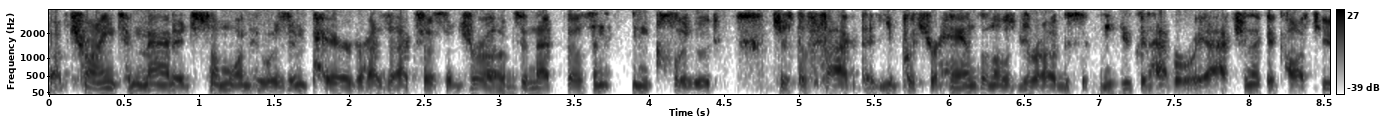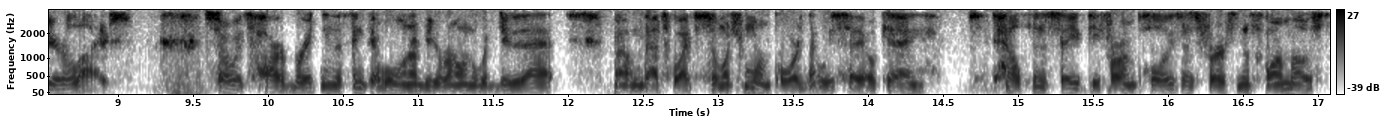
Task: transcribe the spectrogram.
of trying to manage someone who is impaired or has access to drugs, and that doesn't include just the fact that you put your hands on those drugs and you could have a reaction that could cost you your life. So it's heartbreaking to think that one of your own would do that. Um, that's why it's so much more important that we say, okay, health and safety for employees is first and foremost.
